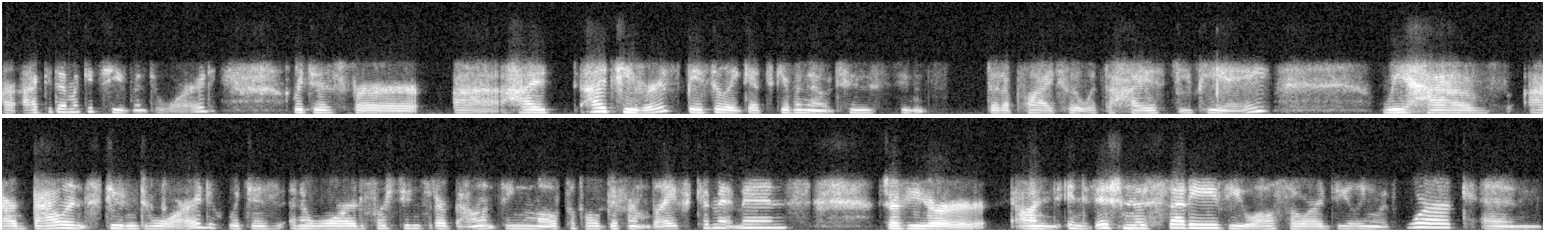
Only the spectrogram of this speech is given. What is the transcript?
our Academic Achievement Award, which is for uh, high high achievers. Basically, it gets given out to students that apply to it with the highest GPA. We have our Balanced Student Award, which is an award for students that are balancing multiple different life commitments. So if you're on, in addition to studies, you also are dealing with work and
